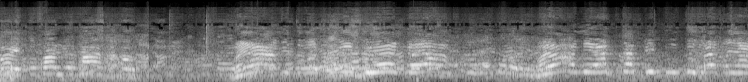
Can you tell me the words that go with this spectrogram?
ভাই তুফান তুফান ভাইয়া, আমি তোমার ফ্রেন্ড ভাইয়া। ভাইয়া, আমি একটা ভাইয়া?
